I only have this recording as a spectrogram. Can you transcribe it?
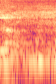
Love.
